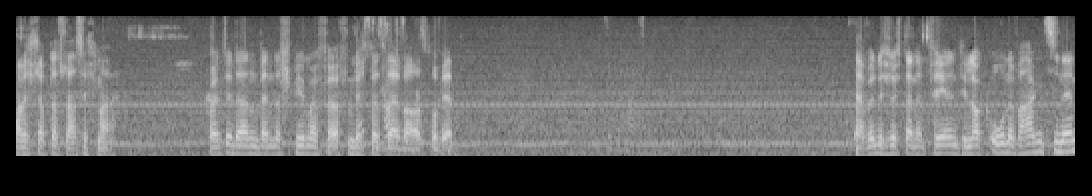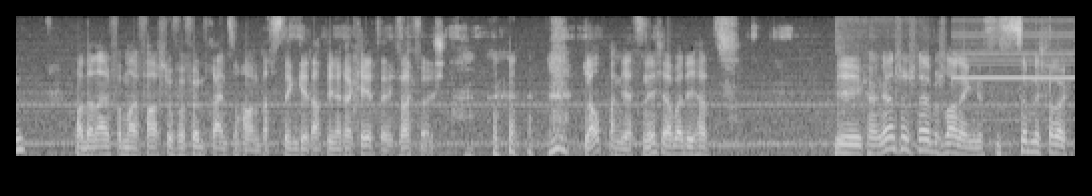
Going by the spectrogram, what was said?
Aber ich glaube, das lasse ich mal. Könnt ihr dann, wenn das Spiel mal veröffentlicht ist, selber ausprobieren. 97. Da würde ich euch dann empfehlen, die Lok ohne Wagen zu nehmen und dann einfach mal Fahrstufe 5 reinzuhauen. Das Ding geht ab wie eine Rakete, ich sag's euch. Glaubt man jetzt nicht, aber die hat. Die kann ganz schön schnell beschleunigen. Es ist ziemlich verrückt.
